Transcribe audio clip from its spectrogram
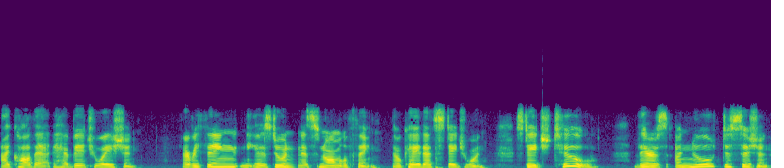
I call that habituation. Everything is doing its normal thing. Okay, that's stage one. Stage two, there's a new decision.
